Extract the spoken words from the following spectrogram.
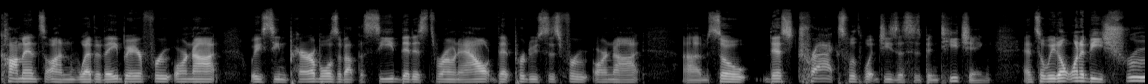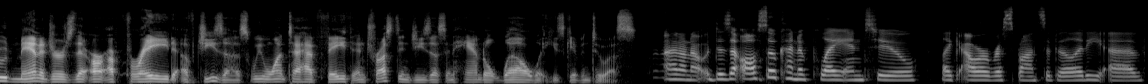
comments on whether they bear fruit or not. We've seen parables about the seed that is thrown out that produces fruit or not. Um, so this tracks with what Jesus has been teaching, and so we don't want to be shrewd managers that are afraid of Jesus. We want to have faith and trust in Jesus and handle well what He's given to us. I don't know. Does it also kind of play into like our responsibility of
